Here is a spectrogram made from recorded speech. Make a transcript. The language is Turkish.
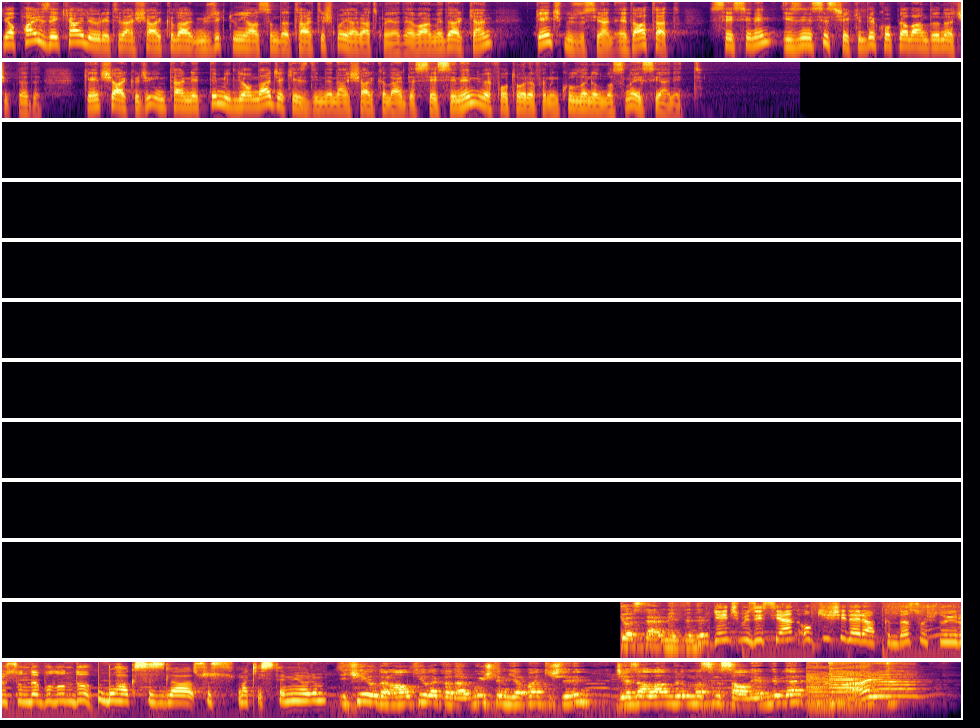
Yapay zeka ile üretilen şarkılar müzik dünyasında tartışma yaratmaya devam ederken genç müzisyen Eda Tat sesinin izinsiz şekilde kopyalandığını açıkladı. Genç şarkıcı internette milyonlarca kez dinlenen şarkılarda sesinin ve fotoğrafının kullanılmasına isyan etti. Göstermektedir. Genç müzisyen o kişiler hakkında suç duyurusunda bulundu. Bu haksızlığa susmak istemiyorum. 2 yıldan 6 yıla kadar bu işlemi yapan kişilerin cezalandırılmasını sağlayabilirler. Ara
